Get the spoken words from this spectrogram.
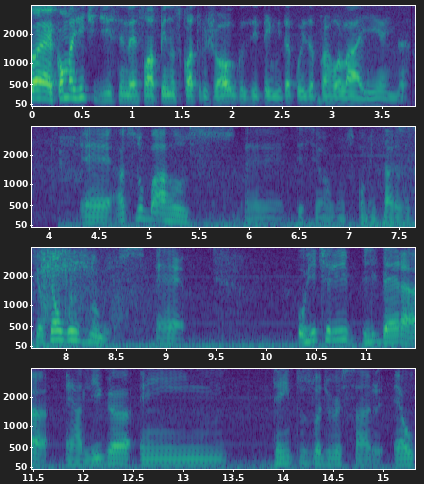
é, como a gente disse, né, são apenas quatro jogos e tem muita coisa para rolar aí ainda. É, antes do Barros é, tecer alguns comentários aqui, eu tenho alguns números. É, o Hit ele lidera é, a liga em tentos do adversário. É o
